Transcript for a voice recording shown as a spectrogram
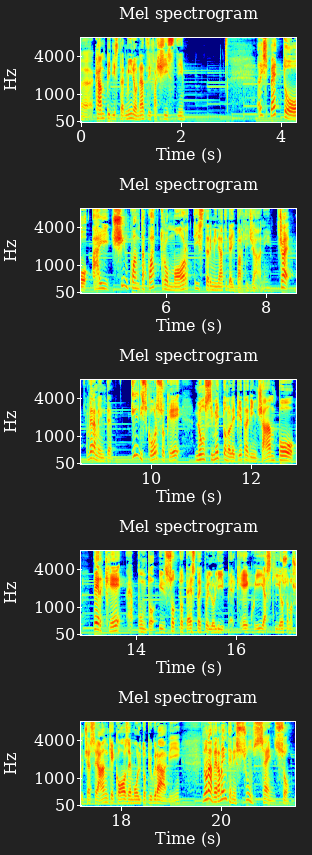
eh, campi di sterminio nazifascisti rispetto ai 54 morti sterminati dai partigiani? Cioè, veramente, il discorso che non si mettono le pietre d'inciampo perché, appunto, il sottotesto è quello lì, perché qui a Schio sono successe anche cose molto più gravi, non ha veramente nessun senso.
